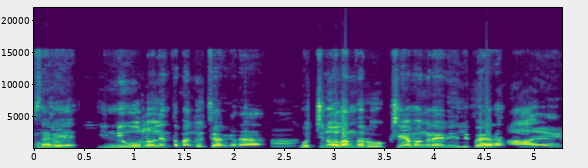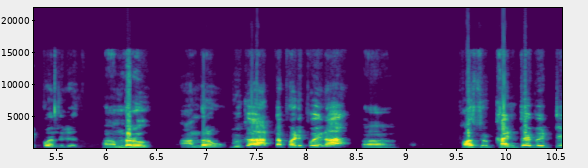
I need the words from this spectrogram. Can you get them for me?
సరే ఇన్ని ఊర్లో ఇంతమంది వచ్చారు కదా? వచ్చిన వాళ్ళందరూ క్షేమంగానే వెళ్ళిపోయారా? ఆ, ఏం ఇబ్బంది లేదు. అందరూ అందరూ ఇంకా అడ్డ పడిపోయినా ఫస్ట్ కంటే పెట్టి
